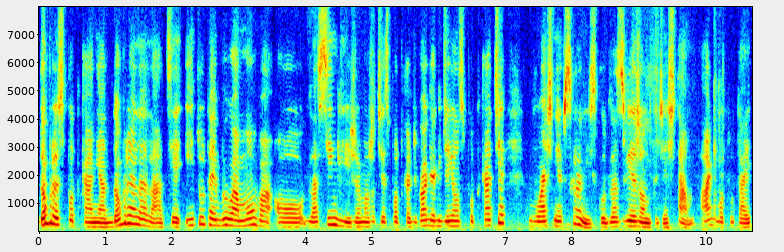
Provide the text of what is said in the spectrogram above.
dobre spotkania, dobre relacje i tutaj była mowa o dla singli, że możecie spotkać wagę, gdzie ją spotkacie właśnie w schronisku dla zwierząt gdzieś tam, tak, bo tutaj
